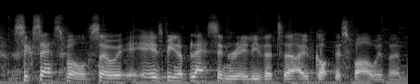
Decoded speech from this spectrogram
successful. So it, has been a blessing really that uh, I've got this far with them.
